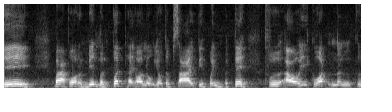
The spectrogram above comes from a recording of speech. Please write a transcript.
ទេ បាទព័ត៌មានមិនពិតហើយអស់លោកយកទៅផ្សាយពីពេញប្រទេសធ្វើឲ្យគាត់នឹងគឺ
